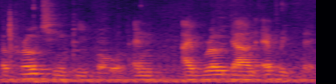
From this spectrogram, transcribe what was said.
approaching people and I wrote down everything.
